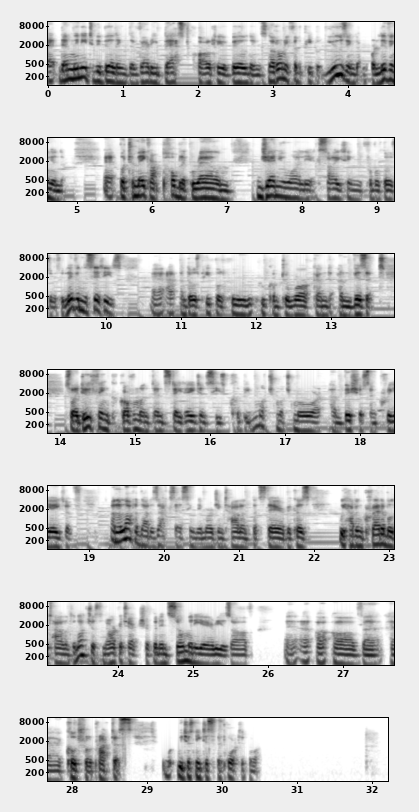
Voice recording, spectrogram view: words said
uh, then we need to be building the very best quality of buildings, not only for the people using them or living in them, uh, but to make our public realm genuinely exciting for both those of us who live in the cities uh, and those people who, who come to work and, and visit. So I do think government and state agencies could be much, much more ambitious and creative. And a lot of that is accessing the emerging talent that's there because we have incredible talent, and not just in architecture, but in so many areas of, of cultural practice we just need to support it more.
